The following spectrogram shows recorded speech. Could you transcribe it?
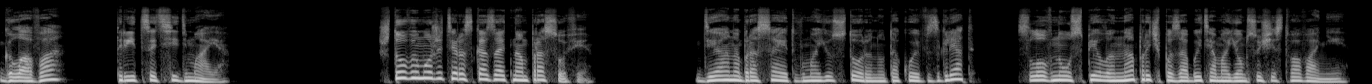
Глава 37. Что вы можете рассказать нам про Софи? Диана бросает в мою сторону такой взгляд, словно успела напрочь позабыть о моем существовании.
